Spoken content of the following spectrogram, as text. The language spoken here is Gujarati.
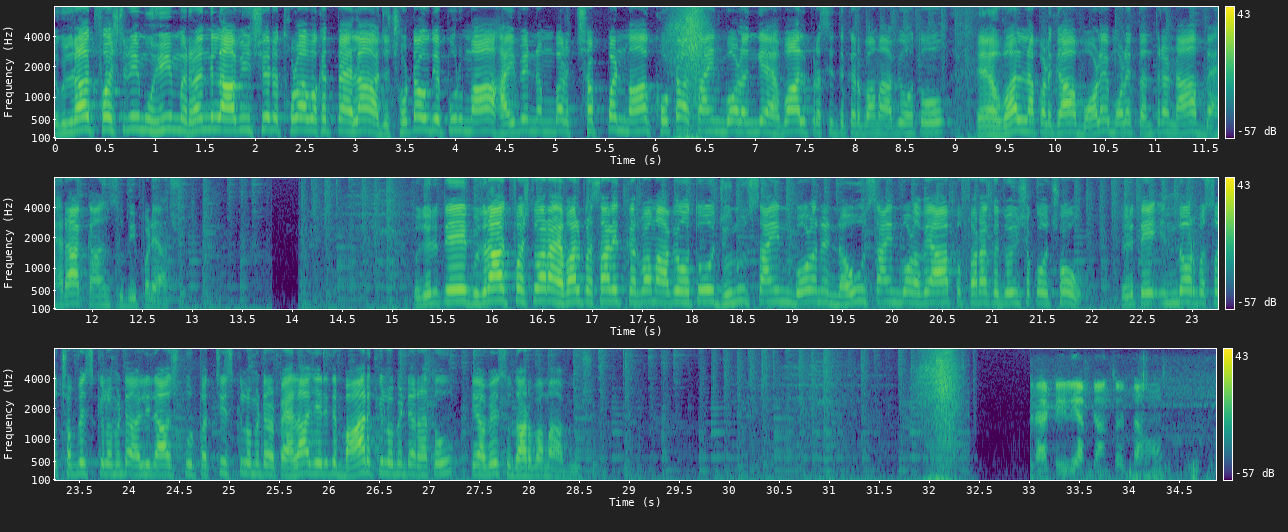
તો ગુજરાત ફર્સ્ટની મુહિમ રંગ લાવી છે અને થોડા વખત પહેલા જ છોટાઉદેપુરમાં હાઈવે નંબર છપ્પનમાં ખોટા સાઇનબોર્ડ અંગે અહેવાલ પ્રસિદ્ધ કરવામાં આવ્યો હતો. એ અહેવાલના પડઘા મોડે મોડે તંત્રના બહેરા કાન સુધી પડ્યા છે. તો જે રીતે ગુજરાત ફર્સ્ટ દ્વારા અહેવાલ પ્રસારિત કરવામાં આવ્યો હતો, જૂનું સાઇન બોર્ડ અને નવું સાઇન બોર્ડ હવે આપ ફરક જોઈ શકો છો. જે રીતે ઇન્દોર બસો કિલોમીટર, અલીરાજપુર પચીસ કિલોમીટર પહેલાં જે રીતે બાર કિલોમીટર હતું, તે હવે સુધારવામાં આવ્યું છે. डेली अप डाउन करता हूँ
